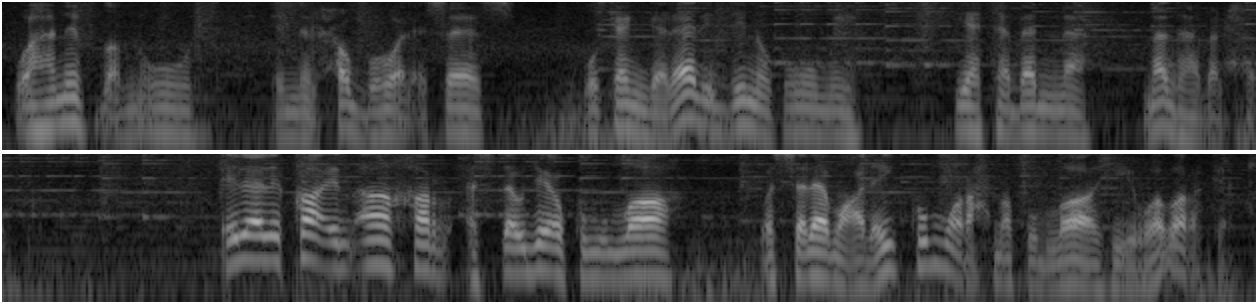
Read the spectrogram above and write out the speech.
وهنفضل نقول إن الحب هو الأساس وكان جلال الدين الرومي يتبنى مذهب الحب. إلى لقاء آخر أستودعكم الله والسلام عليكم ورحمة الله وبركاته.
